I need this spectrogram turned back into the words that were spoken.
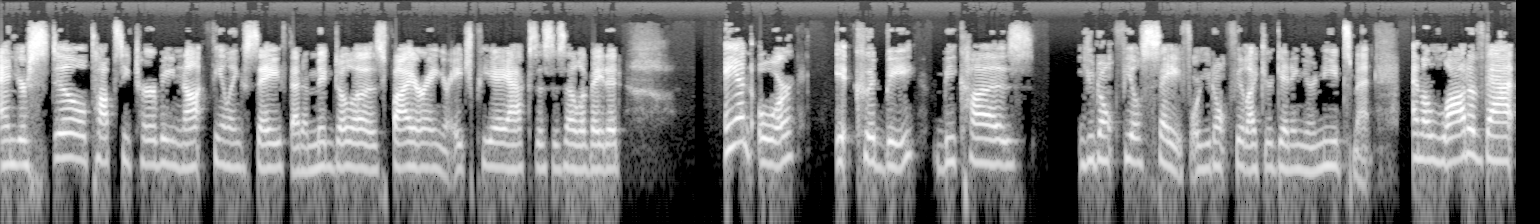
and you're still topsy turvy, not feeling safe, that amygdala is firing, your HPA axis is elevated. And or it could be because you don't feel safe or you don't feel like you're getting your needs met and a lot of that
